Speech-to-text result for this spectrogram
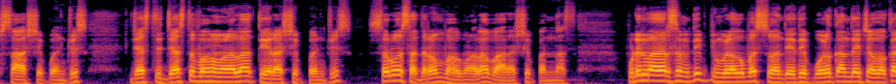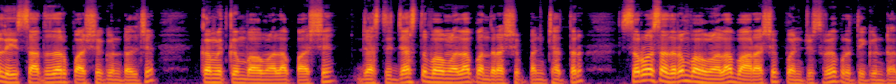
सहाशे पंचवीस जास्तीत जास्त भाव मिळाला तेराशे पंचवीस सर्वसाधारण भाव मिळाला बाराशे पन्नास. पुढील बाजार समिती पिंपळा बसवंत येथे पोळ कांद्याच्या वकाली सात हजार पाचशे क्विंटलचे. कमीत कमी भाव मिळाला पाचशे जास्तीत जास्त भाव मिळाला पंधराशे पंच्याहत्तर सर्वसाधारण भाव मिळाला बाराशे पंचवीस रुपये प्रति क्विंटल.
